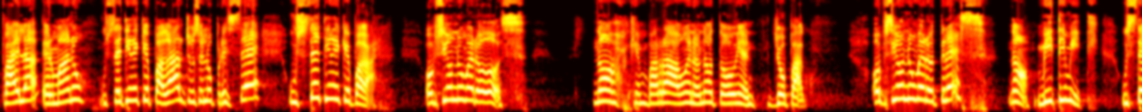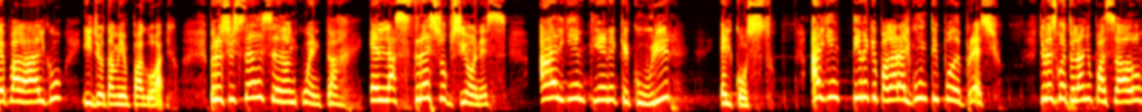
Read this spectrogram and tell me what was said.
paila, hermano, usted tiene que pagar, yo se lo presté, usted tiene que pagar. Opción número dos, no, qué embarrada, bueno, no, todo bien, yo pago. Opción número tres, no, miti miti usted paga algo y yo también pago algo. Pero si ustedes se dan cuenta, en las tres opciones, alguien tiene que cubrir el costo. Alguien tiene que pagar algún tipo de precio. Yo les cuento, el año pasado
